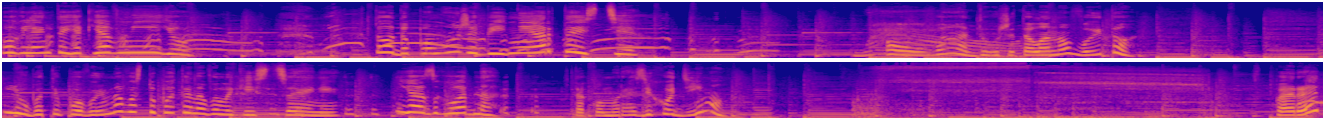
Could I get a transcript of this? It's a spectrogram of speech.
Погляньте, як я вмію. Хто допоможе бідній артистці? Ова, дуже талановито. Люба, ти повинна виступати на великій сцені. Я згодна. В такому разі ходімо. Вперед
